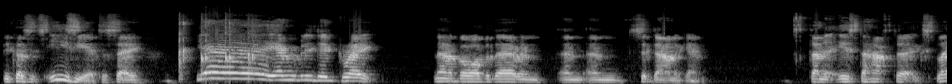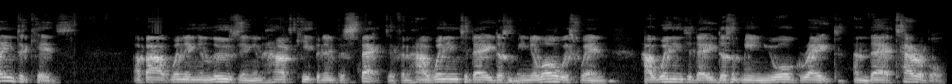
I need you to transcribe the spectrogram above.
Because it's easier to say, yay, everybody did great. Now go over there and, and, and sit down again. Than it is to have to explain to kids about winning and losing and how to keep it in perspective and how winning today doesn't mean you'll always win. How winning today doesn't mean you're great and they're terrible.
